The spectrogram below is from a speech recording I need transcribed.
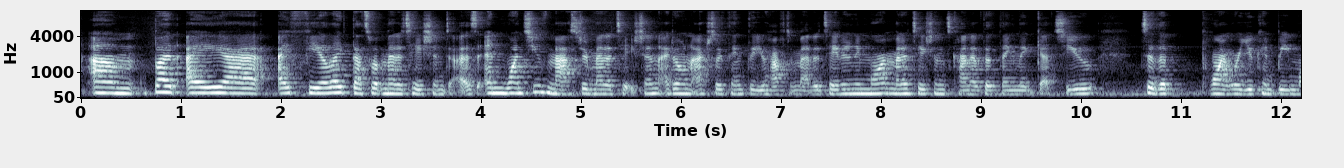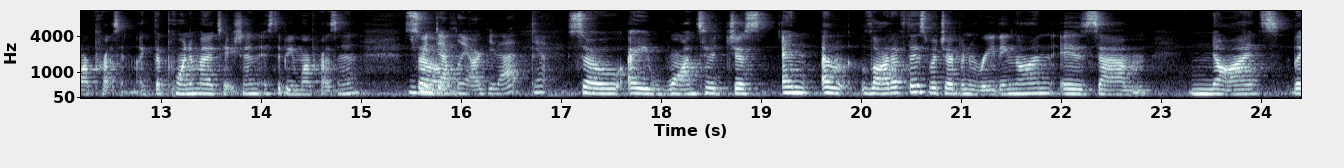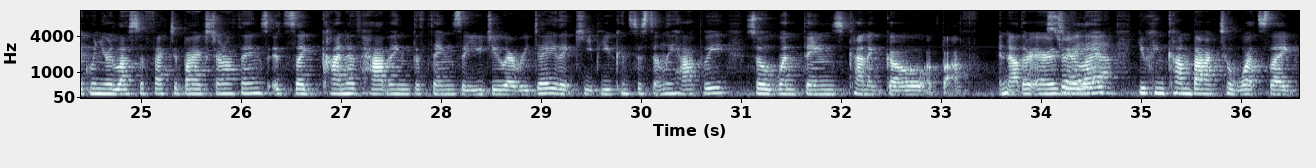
Um, but I uh, I feel like that's what meditation does. And once you've mastered meditation, I don't actually think that you have to meditate anymore. Meditation's kind of the thing that gets you to the point where you can be more present. Like the point of meditation is to be more present. You so, can definitely argue that. Yeah. so I want to just and a lot of this, which I've been reading on, is um, not like when you're less affected by external things. It's like kind of having the things that you do every day that keep you consistently happy. So when things kind of go above in other areas of your life, yeah. you can come back to what's like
